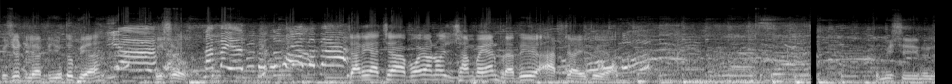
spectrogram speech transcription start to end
besok dilihat di YouTube ya. Iya. Besok. Nama ya YouTube-nya apa, Pak? Cari aja, pokoknya ono sampean berarti ada itu ya. Komisi Nun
